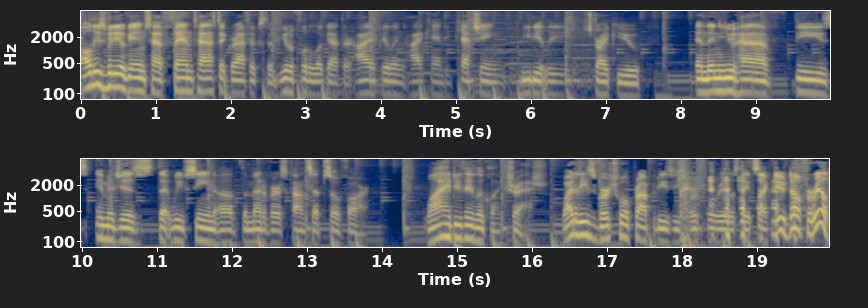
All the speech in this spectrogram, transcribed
All these video games have fantastic graphics. They're beautiful to look at. They're eye appealing, eye candy catching, immediately strike you. And then you have these images that we've seen of the metaverse concept so far. Why do they look like trash? Why do these virtual properties, these virtual real estates, like, dude, no, for real.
